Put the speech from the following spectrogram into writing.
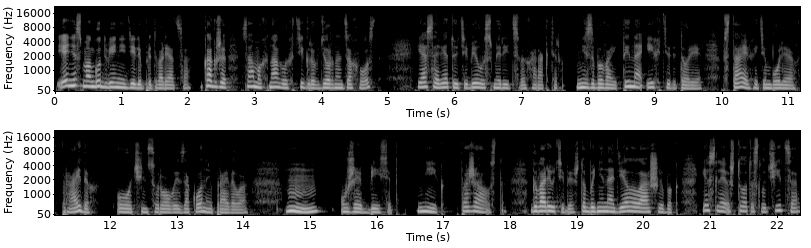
Я не смогу две недели притворяться. Как же самых наглых тигров дернуть за хвост? Я советую тебе усмирить свой характер. Не забывай, ты на их территории. В стаях и тем более в прайдах очень суровые законы и правила. Ммм, уже бесит. Ник, пожалуйста, говорю тебе, чтобы не наделала ошибок. Если что-то случится,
